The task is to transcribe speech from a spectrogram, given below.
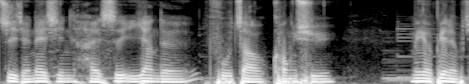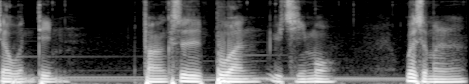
自己的内心还是一样的浮躁、空虚，没有变得比较稳定，反而是不安与寂寞。为什么呢？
